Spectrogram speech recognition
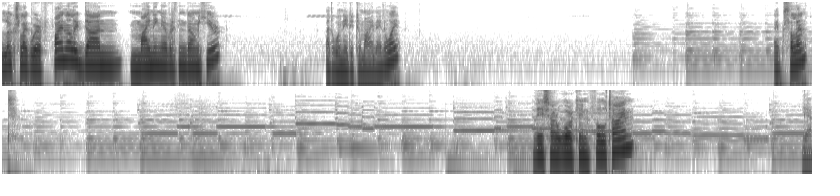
Looks like we're finally done mining everything down here. That we needed to mine anyway. Excellent. These are working full time. Yeah.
